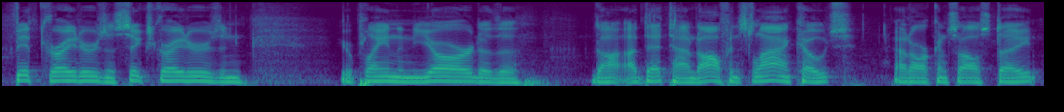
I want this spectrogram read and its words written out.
fifth graders and sixth graders, and you're playing in the yard of the, at that time the offense line coach at Arkansas State,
